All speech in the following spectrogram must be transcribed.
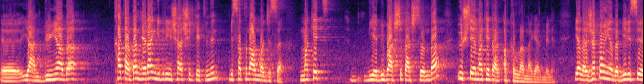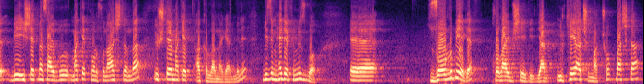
E, yani dünyada Katar'dan herhangi bir inşaat şirketinin bir satın almacısı maket diye bir başlık açtığında 3D maket ak- akıllarına gelmeli. Ya da Japonya'da birisi bir işletme sahibi bu maket konusunu açtığında 3D maket akıllarına gelmeli. Bizim hedefimiz bu. Ee, zorlu bir hedef, kolay bir şey değil. Yani ülkeye açılmak çok başka,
